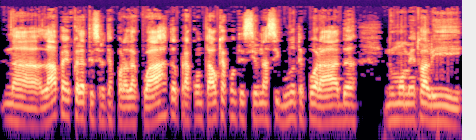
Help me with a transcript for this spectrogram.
na, lá para época da terceira temporada, quarta, para contar o que aconteceu na segunda temporada, no momento ali.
